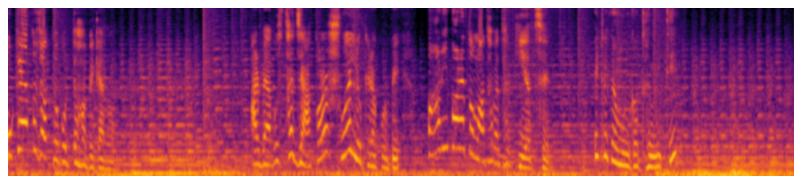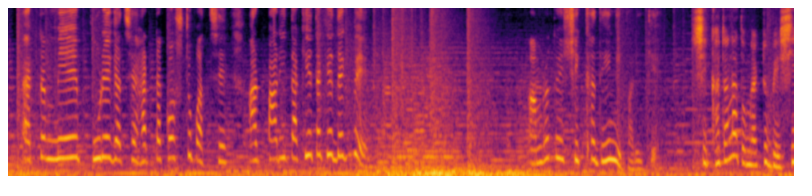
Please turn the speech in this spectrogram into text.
ওকে এত যত্ন করতে হবে কেন? আর ব্যবস্থা যা করার শোয়ের লোকেরা করবে। পারি পারে তো মাথা ব্যথার কি আছে? এটা কেমন কথা মিতি? একটা মেয়ে পুড়ে গেছে হাতটা কষ্ট পাচ্ছে আর পারি তাকিয়ে তাকিয়ে দেখবে? আমরা তো এই শিক্ষা দিইনি পারিকে। শিক্ষাটা না তোমরা একটু বেশি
